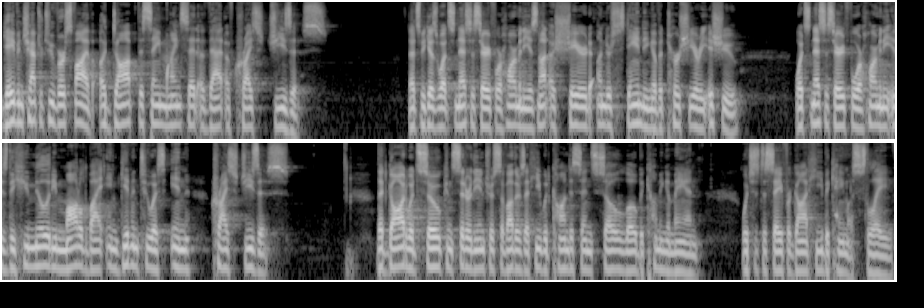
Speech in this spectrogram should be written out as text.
gave in chapter 2, verse 5 adopt the same mindset of that of Christ Jesus. That's because what's necessary for harmony is not a shared understanding of a tertiary issue. What's necessary for harmony is the humility modeled by and given to us in Christ Jesus. That God would so consider the interests of others that he would condescend so low, becoming a man, which is to say, for God, he became a slave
